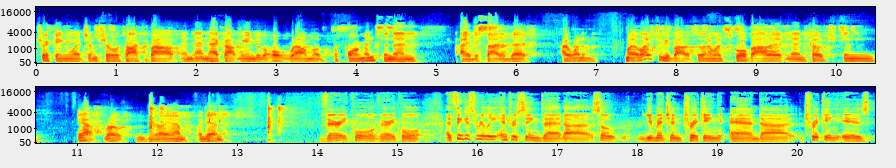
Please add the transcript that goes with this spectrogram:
tricking, which I'm sure we'll talk about, and then that got me into the whole realm of performance. And then I decided that I wanted my life to be about it. So then I went to school about it, and then coached, and yeah, wrote. And here I am again. Very cool, very cool. I think it's really interesting that uh, so you mentioned tricking, and uh, tricking is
